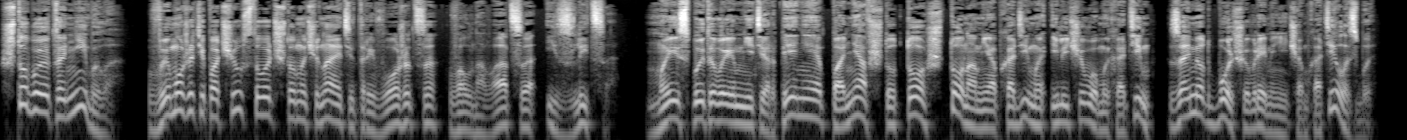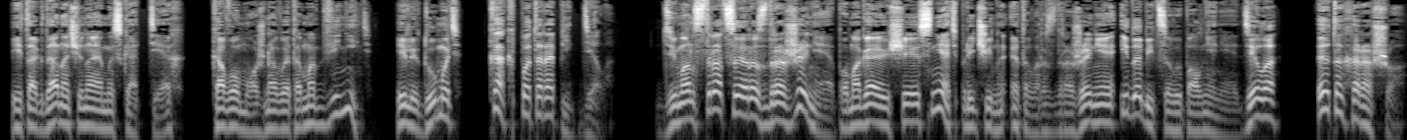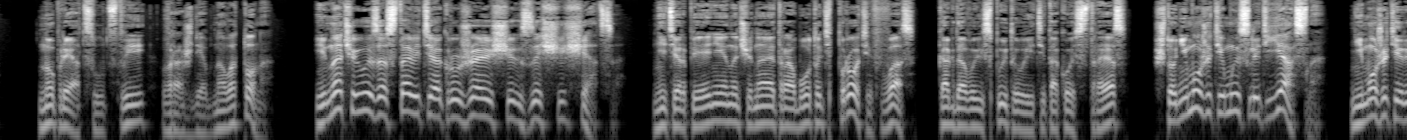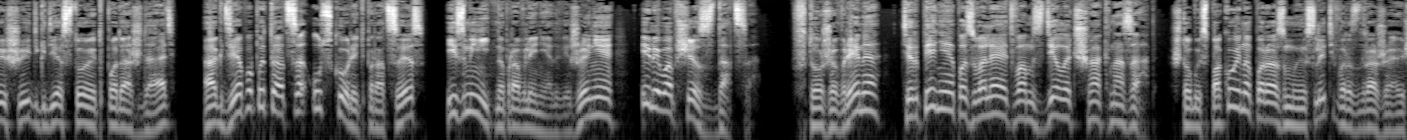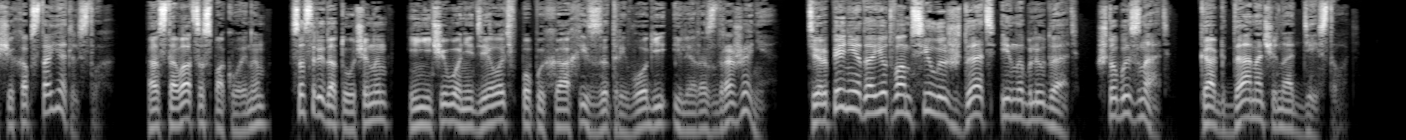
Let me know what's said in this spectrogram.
Что бы это ни было, вы можете почувствовать, что начинаете тревожиться, волноваться и злиться. Мы испытываем нетерпение, поняв, что то, что нам необходимо или чего мы хотим, займет больше времени, чем хотелось бы, и тогда начинаем искать тех, кого можно в этом обвинить, или думать, как поторопить дело. Демонстрация раздражения, помогающая снять причины этого раздражения и добиться выполнения дела, это хорошо, но при отсутствии враждебного тона. Иначе вы заставите окружающих защищаться. Нетерпение начинает работать против вас, когда вы испытываете такой стресс, что не можете мыслить ясно, не можете решить, где стоит подождать, а где попытаться ускорить процесс, изменить направление движения или вообще сдаться. В то же время терпение позволяет вам сделать шаг назад, чтобы спокойно поразмыслить в раздражающих обстоятельствах. Оставаться спокойным, сосредоточенным и ничего не делать в попыхах из-за тревоги или раздражения. Терпение дает вам силы ждать и наблюдать, чтобы знать, когда начинать действовать.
